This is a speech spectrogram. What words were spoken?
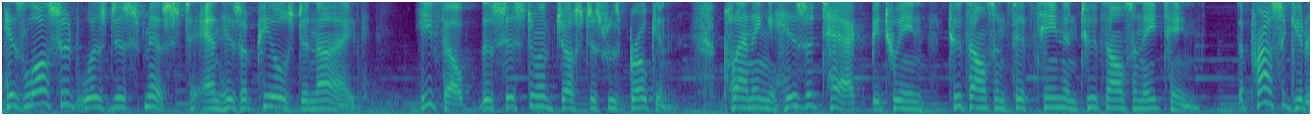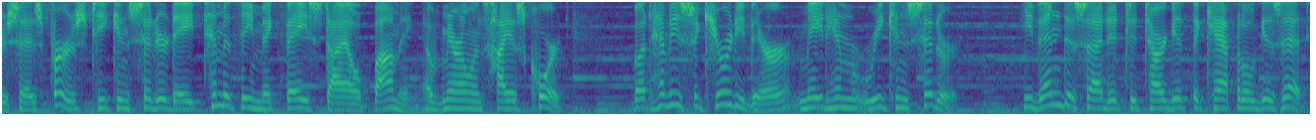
His lawsuit was dismissed and his appeals denied. He felt the system of justice was broken, planning his attack between 2015 and 2018. The prosecutor says first he considered a Timothy McVeigh style bombing of Maryland's highest court, but heavy security there made him reconsider. He then decided to target the Capital Gazette,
